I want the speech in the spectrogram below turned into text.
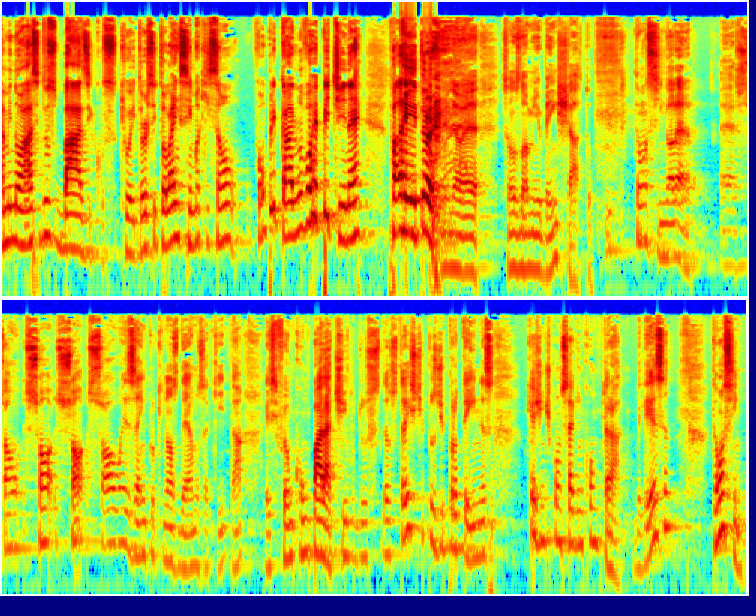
aminoácidos básicos que o Heitor citou lá em cima, que são complicados. Não vou repetir, né? Fala aí, Heitor. Não, é, são os nominhos bem chato. Então, assim, galera, é só, só, só, só um exemplo que nós demos aqui, tá? Esse foi um comparativo dos, dos três tipos de proteínas que a gente consegue encontrar, beleza? Então, assim,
